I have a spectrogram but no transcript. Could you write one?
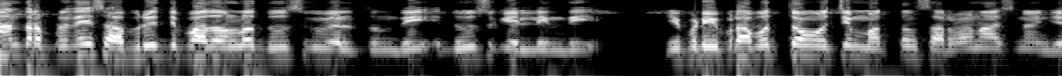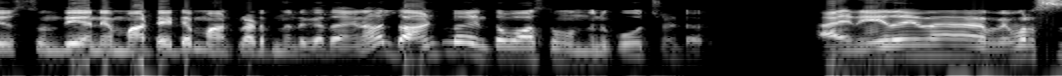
ఆంధ్రప్రదేశ్ అభివృద్ధి పదంలో దూసుకు వెళ్తుంది దూసుకు వెళ్ళింది. ఇప్పుడు ఈ ప్రభుత్వం వచ్చి మొత్తం సర్వనాశనం చేస్తుంది అనే మాట అయితే మాట్లాడుతున్నాడు కదా ఆయన. దాంట్లో ఎంత వాస్తవం ఉందనుకోవచ్చు అంటారు? ఆయన ఏదైనా రివర్స్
